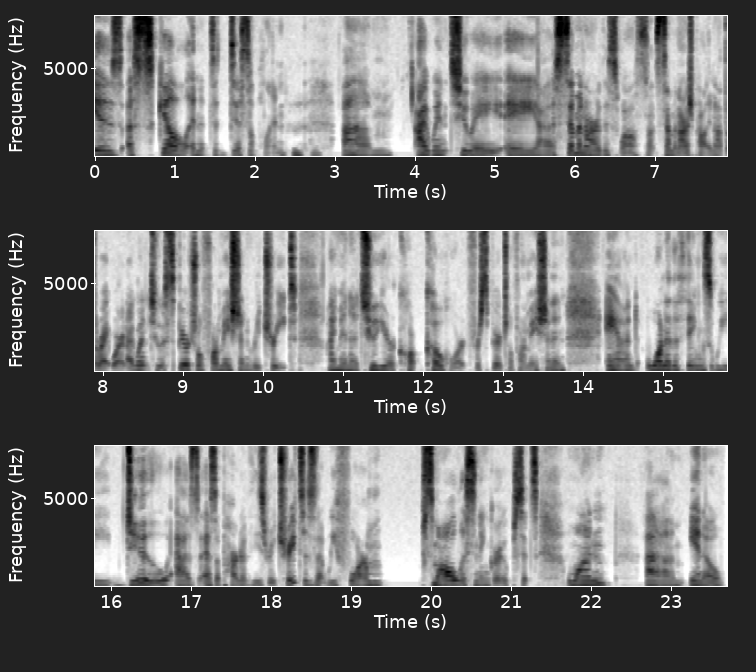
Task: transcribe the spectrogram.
is a skill and it's a discipline. Mm-hmm. Um, I went to a a uh, seminar. This well, it's not seminar is probably not the right word. I went to a spiritual formation retreat. I'm in a two year co- cohort for spiritual formation, and and one of the things we do as as a part of these retreats is that we form small listening groups. It's one, um, you know,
